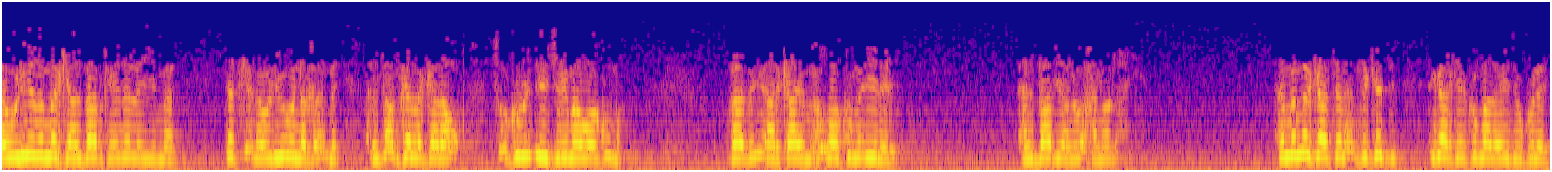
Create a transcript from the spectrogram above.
Awliyada marka albaabkeeda la yimaado dadkan awliye u naqaanay albaabka la garaaco soo kuwii dhihi jiray maa waa kuma? Waabay arkaayo muxuu waa kuma iileey albaab yaa lagu xanoo ama markaas sanaanta kadib igaarkay ku malayduu kuleey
